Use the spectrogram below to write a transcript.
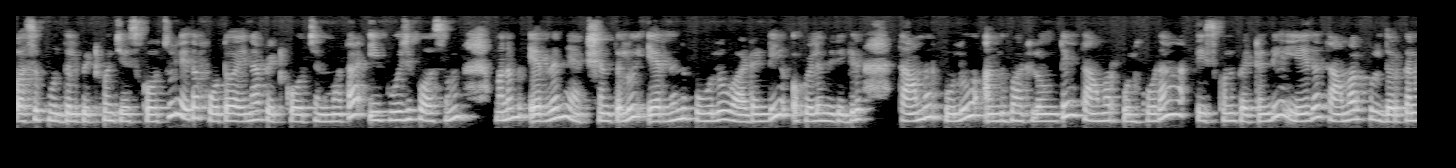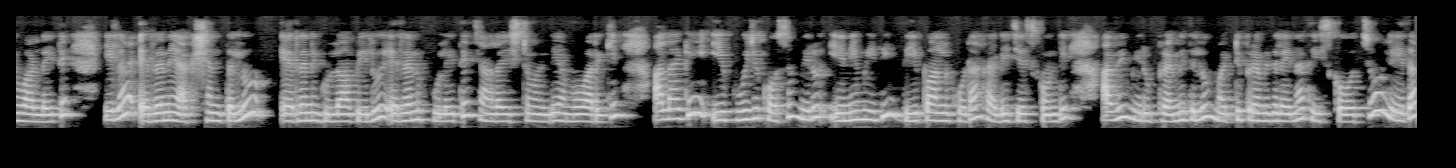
పసుపు ముద్దలు పెట్టుకొని చేసుకోవచ్చు లేదా ఫోటో అయినా పెట్టుకోవచ్చు అనమాట ఈ పూజ పూజ కోసం మనం ఎర్రని అక్షంతలు ఎర్రని పువ్వులు వాడండి. ఒకవేళ మీ దగ్గర తామర పూలు అందుబాటులో ఉంటే తామర పూలు కూడా తీసుకొని పెట్టండి. లేదా తామర పూలు దొరకని వాళ్ళైతే ఇలా ఎర్రని అక్షంతలు ఎర్రని గులాబీలు ఎర్రని పూలు అయితే చాలా ఇష్టం అండి అమ్మవారికి. అలాగే ఈ పూజ కోసం మీరు ఎనిమిది దీపాలను కూడా రెడీ చేసుకోండి. అవి మీరు ప్రమిదలు మట్టి ప్రమిదలైనా తీసుకోవచ్చు. లేదా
